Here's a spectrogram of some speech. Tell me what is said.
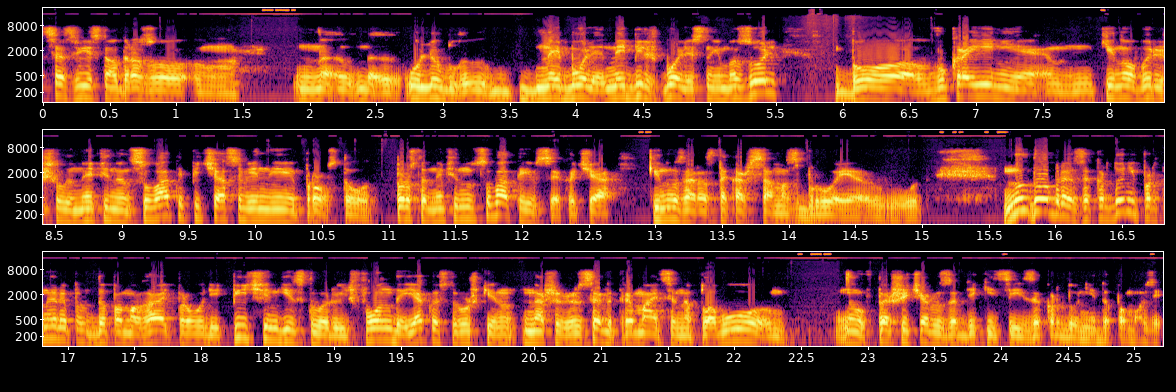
це звісно одразу на- найболі... найбільш болісний мозоль. Бо в Україні кіно вирішили не фінансувати під час війни, просто от, просто не фінансувати і все. Хоча кіно зараз така ж сама зброя. От. Ну добре, закордонні партнери допомагають, проводять пітчинги, створюють фонди. Якось трошки наші режисери тримаються на плаву. Ну в першу чергу завдяки цій закордонній допомозі.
